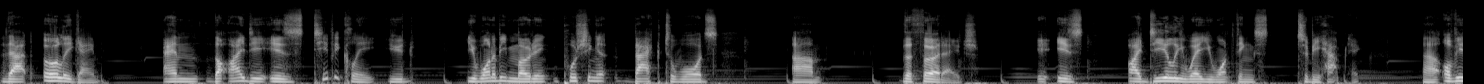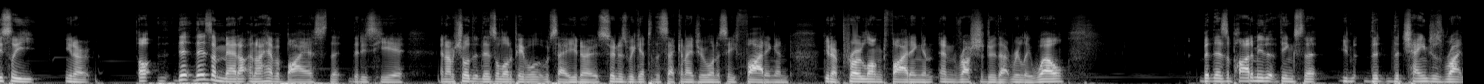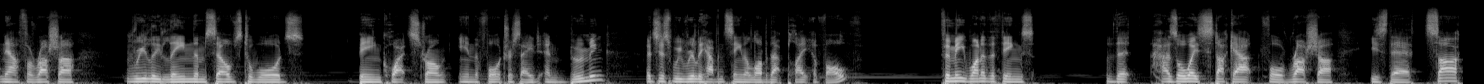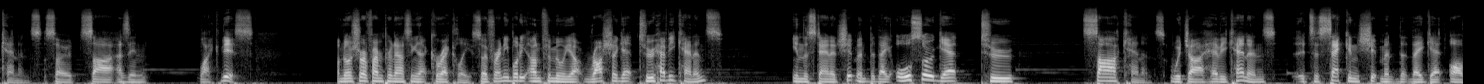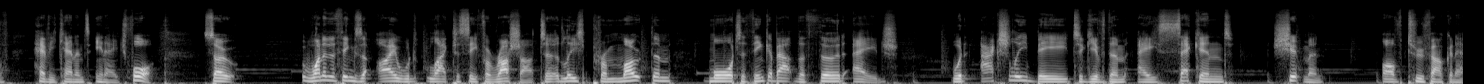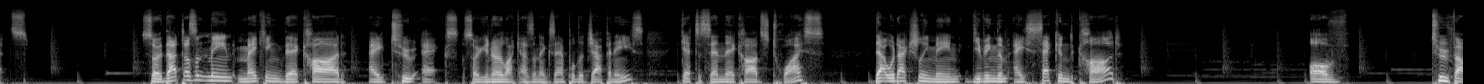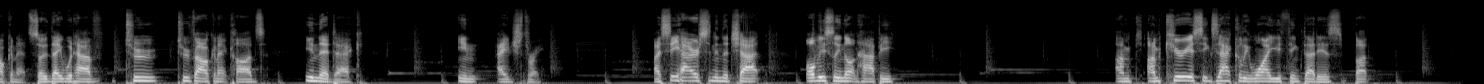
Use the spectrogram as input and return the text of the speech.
that early game. And the idea is typically you'd you want to be moting, pushing it back towards um, the third age. I- Is ideally where you want things to be happening. Uh, obviously, you know, oh, th- there's a meta, and I have a bias that, that is here, and I'm sure that there's a lot of people that would say, you know, as soon as we get to the second age, we want to see fighting and you know prolonged fighting, and, and Russia do that really well. But there's a part of me that thinks that you know, the the changes right now for Russia really lean themselves towards being quite strong in the Fortress Age and booming. It's just we really haven't seen a lot of that play evolve. For me, one of the things that has always stuck out for Russia is their Tsar cannons. So Tsar as in like this. I'm not sure if I'm pronouncing that correctly. So for anybody unfamiliar, Russia get two heavy cannons in the standard shipment, but they also get two Tsar cannons, which are heavy cannons. It's a second shipment that they get of heavy cannons in Age 4. So one of the things that I would like to see for Russia to at least promote them more to think about the third age would actually be to give them a second shipment of two falconets. So that doesn't mean making their card a 2x. So, you know, like as an example, the Japanese get to send their cards twice. That would actually mean giving them a second card of two falconets. So they would have two two falconet cards in their deck in age 3. I see Harrison in the chat, obviously not happy. I'm I'm curious exactly why you think that is, but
